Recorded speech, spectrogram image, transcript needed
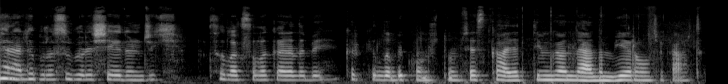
herhalde burası böyle şeye dönecek. Salak salak arada bir 40 yılda bir konuştuğum, ses kaydettiğim, gönderdim bir yer olacak artık.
